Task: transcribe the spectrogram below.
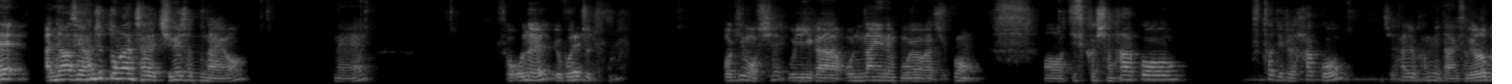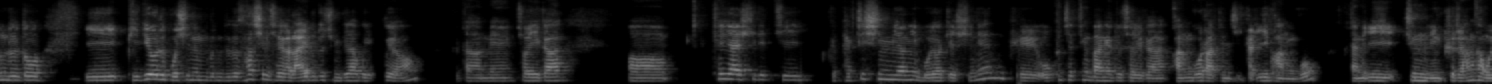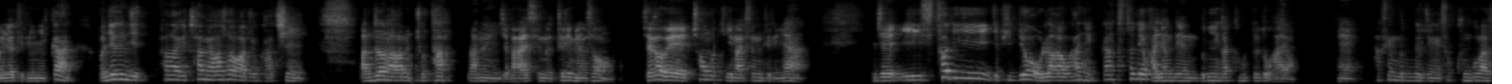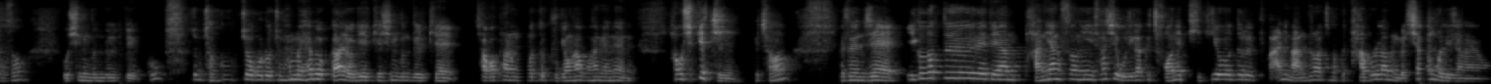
네, 안녕하세요. 한 주 동안 잘 지내셨나요? 네. 그래서 오늘 이번 네. 주 어김없이 우리가 온라인에 모여가지고 어, discussion 하고 스터디를 하고 이제 하려고 합니다. 그래서 여러분들도 이 비디오를 보시는 분들도 사실 제가 라이브도 준비하고 있고요. 그 다음에 저희가 어, KICDT 그 170명이 모여 계시는 그 오픈 채팅방에도 저희가 광고라든지 그러니까 이 광고 그 다음에 이 줌 링크를 항상 올려드리니까 언제든지 편하게 참여하셔가지고 같이 만들어 나가면 좋다라는 이제 말씀을 드리면서 제가 왜 처음부터 이 말씀을 드리냐 이제 이 스터디 이제 비디오가 올라가고 하니까 스터디에 관련된 문의 같은 것들도 와요. 예, 학생분들 중에서 궁금하셔서 오시는 분들도 있고 좀 적극적으로 좀 한번 해볼까? 여기 계신 분들 이렇게 작업하는 것도 구경하고 하면은 하고 싶겠지 그렇죠 그래서 이제 이것들에 대한 방향성이 사실 우리가 그 전에 비디오들을 많이 만들었지만 그다 보려면 몇 시간 걸리잖아요.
